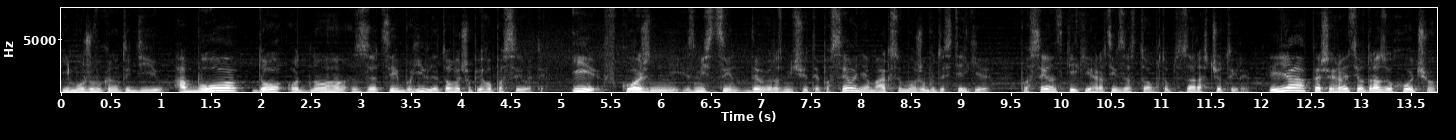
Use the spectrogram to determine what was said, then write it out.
і можу виконати дію, або до одного з цих богів для того, щоб його посилити. І в кожній з місцин, де ви розміщуєте поселення, максимум може бути стільки поселень, скільки гравців за столом, тобто зараз 4. І я в першій гравці одразу хочу.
